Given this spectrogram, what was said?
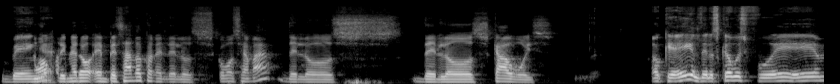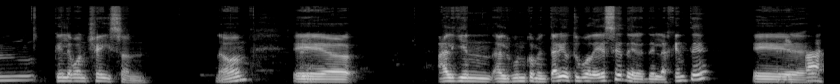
venga, ¿no? Primero, empezando con el de los, ¿cómo se llama? De los, de los Cowboys. ok, el de los Cowboys fue um, Calebon Chason, ¿no? ¿Alguien, algún comentario tuvo de ese, de, de la gente? Eh, Ah,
